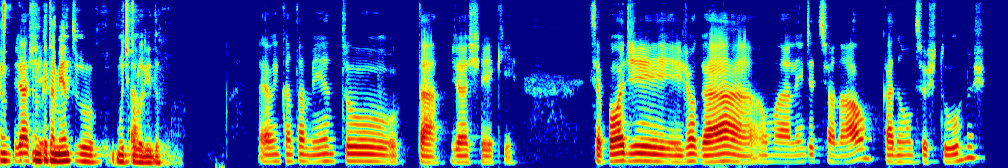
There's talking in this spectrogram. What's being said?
é já achei. É um encantamento multicolorido. Tá. É o um encantamento. Tá, já achei aqui. Você pode jogar uma lente adicional, cada um dos seus turnos.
